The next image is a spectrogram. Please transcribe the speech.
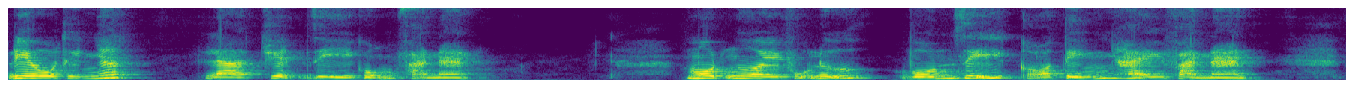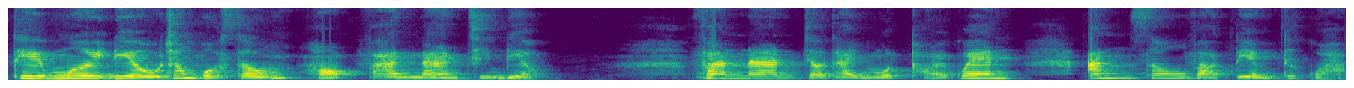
điều thứ nhất là chuyện gì cũng phản nàn một người phụ nữ vốn dĩ có tính hay phản nàn, thì 10 điều trong cuộc sống họ phàn nàn 9 điều. Phàn nàn trở thành một thói quen ăn sâu vào tiềm thức của họ.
